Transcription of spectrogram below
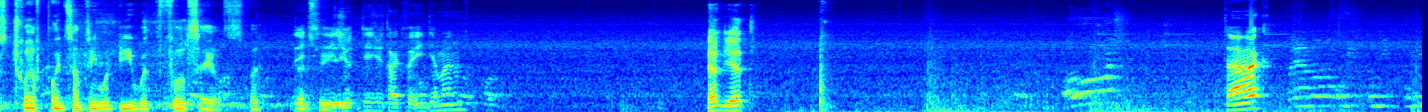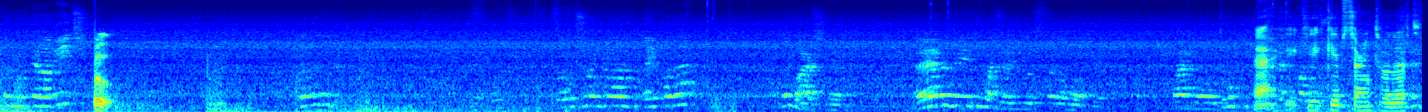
No, there's 12 point something would be with full sales, but Did, let's did you did you tag the Indiaman? Not yet. Robić? Oh, Założyłem go na iPhone'a? No właśnie. A ja będę jej tłumaczył, jak już swoją łopię. Tak, bo długi... Yeah, he, he keeps turning to the left.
